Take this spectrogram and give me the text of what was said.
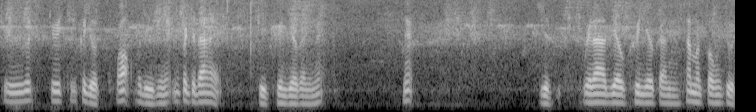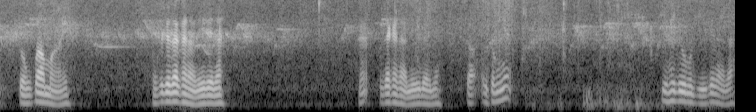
คือคือก็หยดเปาะพอดีนี้มันก็จะได้กีดคืนเดียวกันเห็นไหมเนี่ยกรีดเวลาเดียวคืนเดียวกัน ถ้ามันตรงจุดตรงเป้าหมาย มันก็จะได้ขนาดนี้เลยนะ นะได้ขนาดนี้เลยนะก็ไอ้ตรงเนี้ยที่ให้ดูเมื่อกี้กันหน่อยนะ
